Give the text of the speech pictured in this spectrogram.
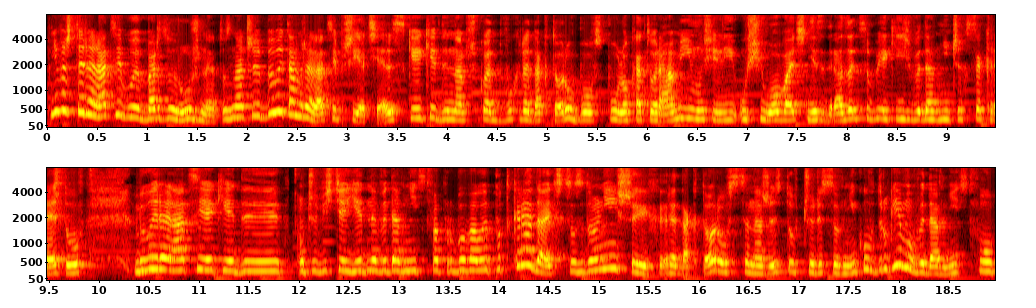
ponieważ te relacje były bardzo różne. To znaczy, były tam relacje przyjacielskie, kiedy na przykład dwóch redaktorów było współlokatorami i musieli usiłować nie zdradzać sobie jakichś wydawniczych sekretów. Były relacje, kiedy oczywiście jedne wydawnictwa próbowały podkradać co zdolniejszych redaktorów, scenarzystów czy rysowników drugiemu wydawnictwu,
